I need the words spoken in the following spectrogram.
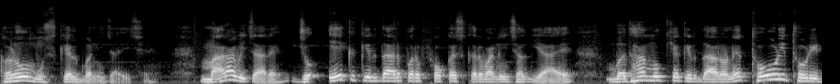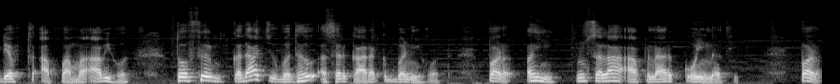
ઘણું મુશ્કેલ બની જાય છે. મારા વિચારે, જો એક કિરદાર પર ફોકસ કરવાની જગ્યાએ બધા મુખ્ય કિરદારોને થોડી થોડી ડેપ્થ આપવામાં આવી હોત, તો ફિલ્મ કદાચ વધુ અસરકારક બની હોત. પણ અહીં હું સલાહ આપનાર કોઈ નથી. પણ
